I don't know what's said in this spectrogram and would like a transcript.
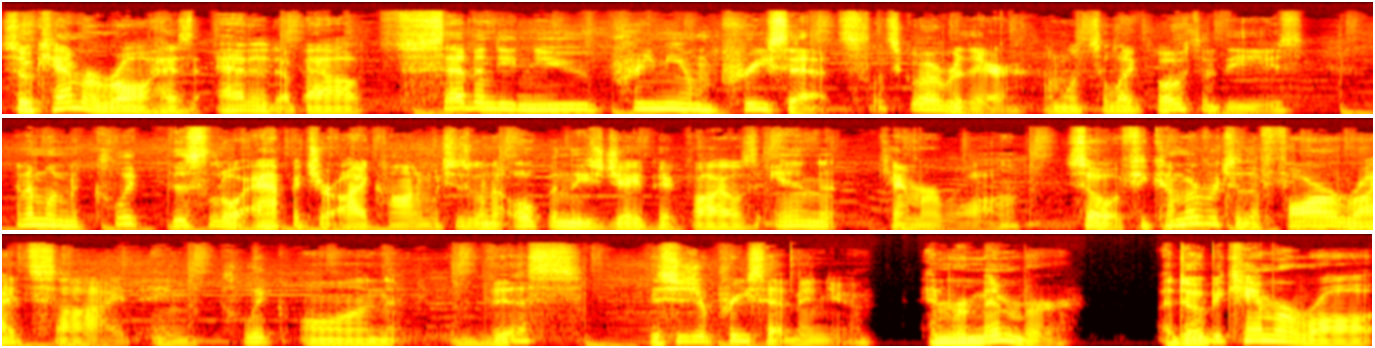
So Camera Raw has added about 70 new premium presets. Let's go over there. I'm going to select both of these and I'm going to click this little aperture icon, which is going to open these JPEG files in Camera Raw. So if you come over to the far right side and click on this, this is your preset menu. And remember, Adobe Camera Raw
